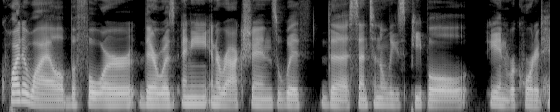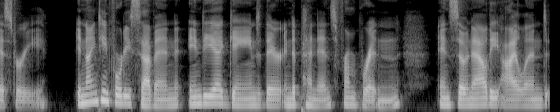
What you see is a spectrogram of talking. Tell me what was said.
quite a while before there was any interactions with the Sentinelese people in recorded history. In 1947, India gained their independence from Britain, and so now the island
